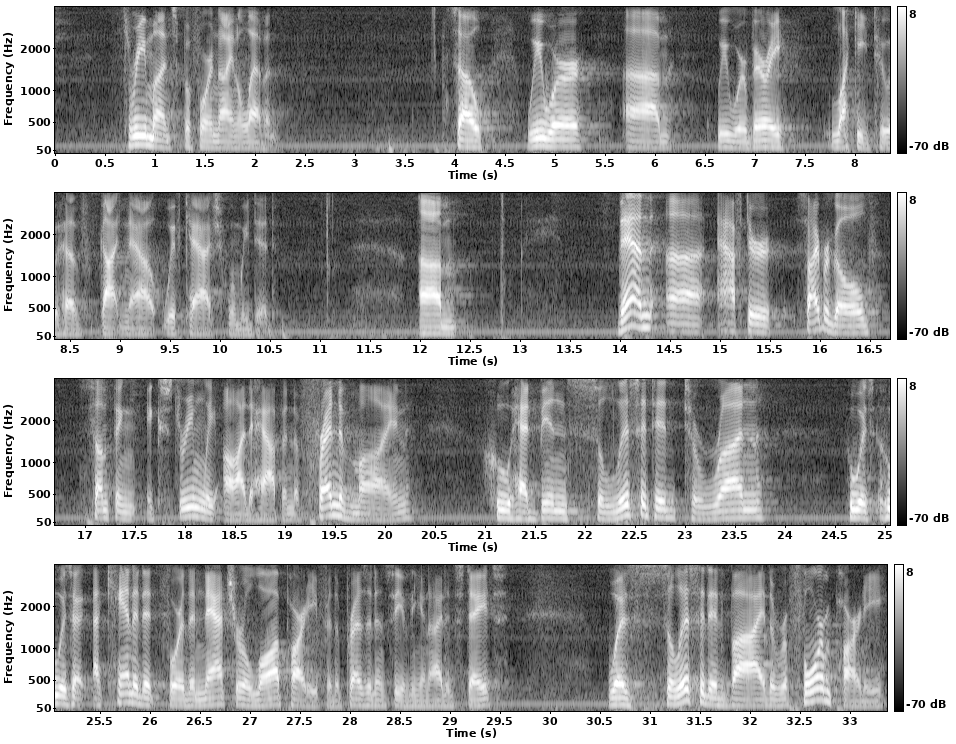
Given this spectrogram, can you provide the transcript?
three months before 9 11. So we were, um, we were very lucky to have gotten out with cash when we did. Um, then, uh, after CyberGold, something extremely odd happened. A friend of mine who had been solicited to run, who was, who was a, a candidate for the Natural Law Party for the presidency of the United States, was solicited by the Reform Party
